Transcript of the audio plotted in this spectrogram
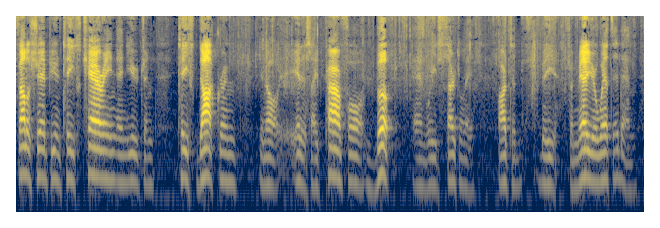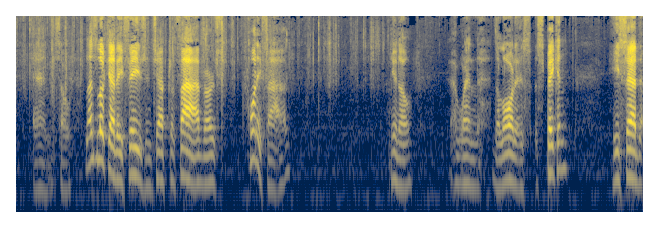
fellowship, you can teach caring, and you can teach doctrine. You know, it is a powerful book, and we certainly are to be familiar with it and And so let's look at Ephesians chapter 5, verse 25. You know, when the Lord is speaking, He said,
